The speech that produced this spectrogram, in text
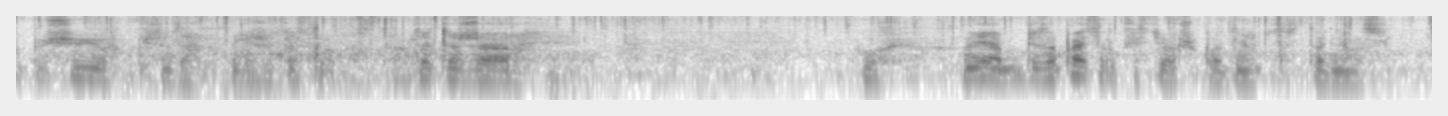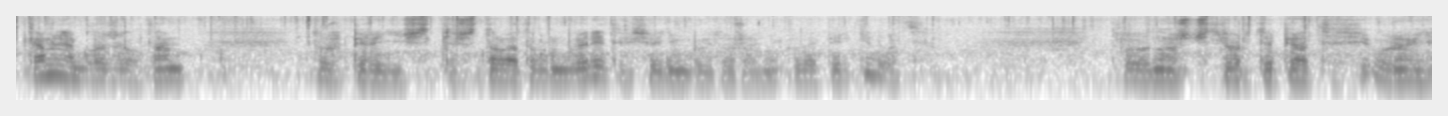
опущу ее сюда, ближе к костру. Вот это жар. Ух, ну я обезопасил костер, чтобы он не распространялся. Камень обложил, там тоже периодически. Шестовато вам горит и все не будет уже никуда перекидываться. То наш четвертый, пятый уровень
